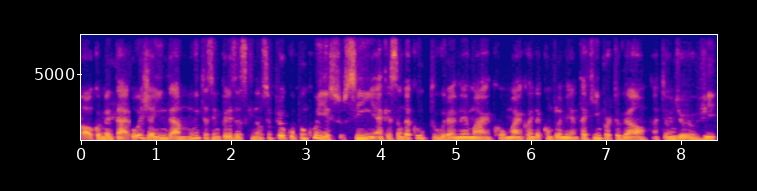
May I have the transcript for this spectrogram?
Ó, comentário. Hoje ainda há muitas empresas que não se preocupam com isso. Sim, é a questão da cultura, né, Marco? O Marco ainda complementa. Aqui em Portugal, até onde eu vi,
